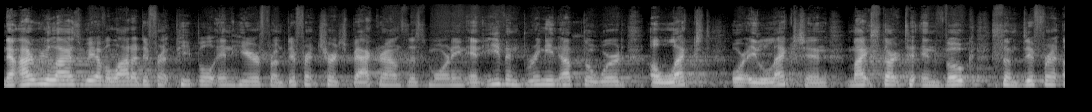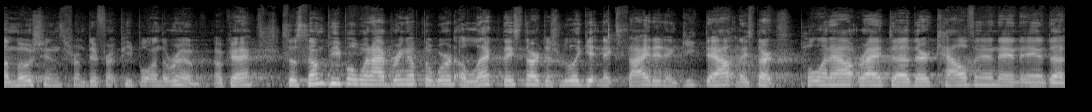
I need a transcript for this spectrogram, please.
Now, I realize we have a lot of different people in here from different church backgrounds this morning, and even bringing up the word elect or election might start to invoke some different emotions from different people in the room, okay? So, some people, when I bring up the word elect, they start just really getting excited and geeked out, and they start pulling out, right, uh, their Calvin and, and uh,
